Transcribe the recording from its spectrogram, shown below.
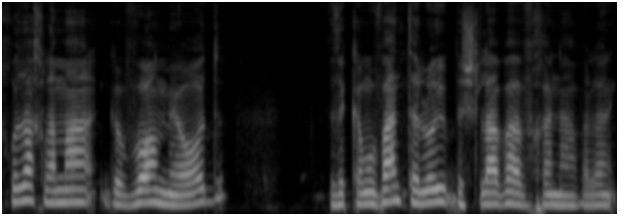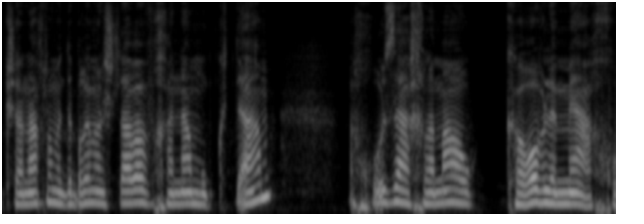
אחוז ההחלמה גבוה מאוד. זה כמובן תלוי בשלב ההבחנה, אבל כשאנחנו מדברים על שלב ההבחנה מוקדם, אחוז ההחלמה הוא קרוב ל-100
